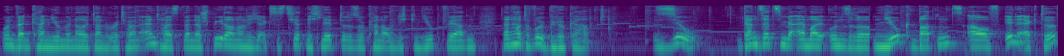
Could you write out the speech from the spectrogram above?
Und wenn kein Humanoid, dann Return End. Heißt, wenn der Spieler noch nicht existiert, nicht lebt oder so, kann er auch nicht genukt werden. Dann hat er wohl Glück gehabt. So, dann setzen wir einmal unsere Nuke-Buttons auf Inactive.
